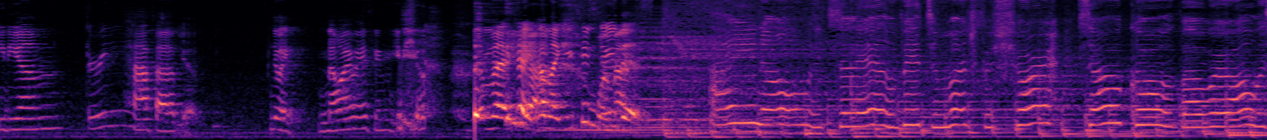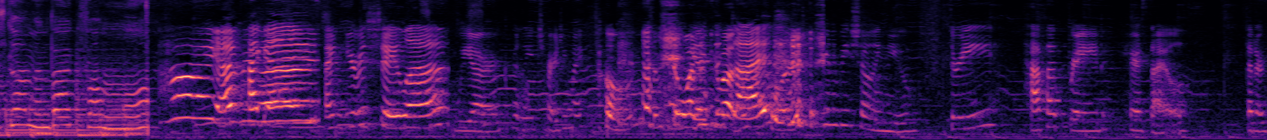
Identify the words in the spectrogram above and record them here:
medium, Three. half up. Yep. No wait, now why am I saying medium? I'm like, okay, Yeah. I'm like, you can One do max. this. I know it's a little bit too much for sure. So cold, but we're always coming back for more. Hi everyone! Hi, guys. I'm here with Shayla. We are currently charging my phone. So if you're wondering Yes, it about died. this cord. We're gonna be showing you three half up braid hairstyles that are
